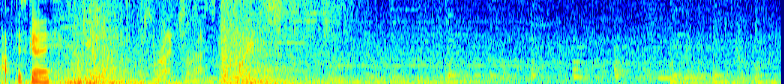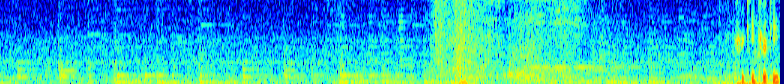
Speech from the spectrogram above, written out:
Pop this guy. Tricky, tricky.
